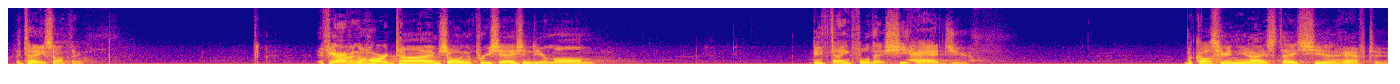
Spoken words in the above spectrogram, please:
Let me tell you something. If you're having a hard time showing appreciation to your mom, be thankful that she had you. Because here in the United States, she didn't have to.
